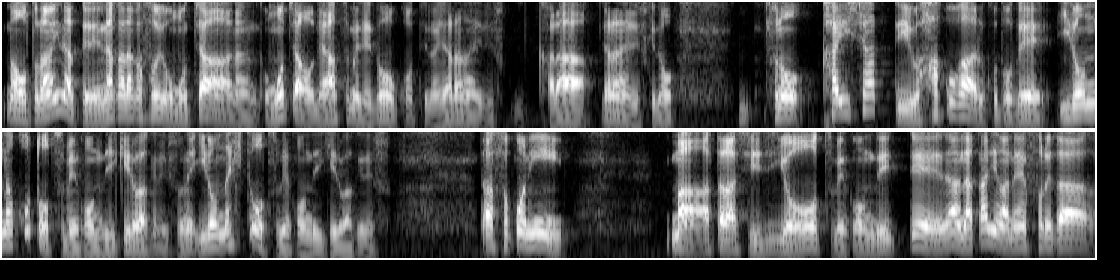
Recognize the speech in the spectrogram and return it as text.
まあ、大人になってね、なかなかそういうおもちゃなん、おもちゃをね、集めてどうこうっていうのはやらないですから、やらないですけど、その会社っていう箱があることで、いろんなことを詰め込んでいけるわけですよね。いろんな人を詰め込んでいけるわけです。だからそこに、まあ、新しい事業を詰め込んでいって、中にはね、それが、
